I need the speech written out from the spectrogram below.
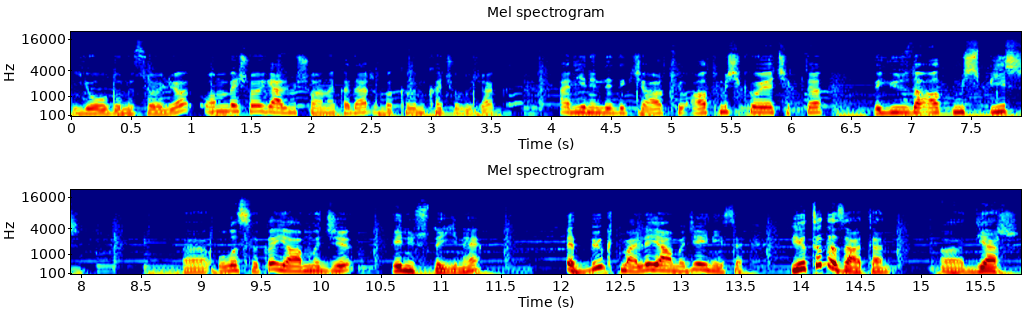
iyi olduğunu söylüyor. 15 oy gelmiş şu ana kadar. Bakalım kaç olacak. Her yeniledikçe artıyor. 62 oya çıktı ve %61 e, olasılıkla yağmacı en üstte yine. Evet büyük ihtimalle yağmacı en iyisi. Fiyatı da zaten diğer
